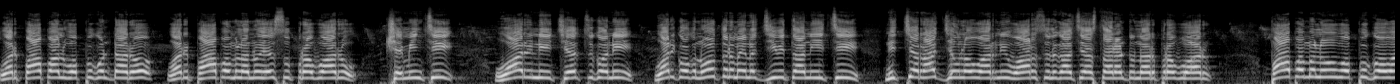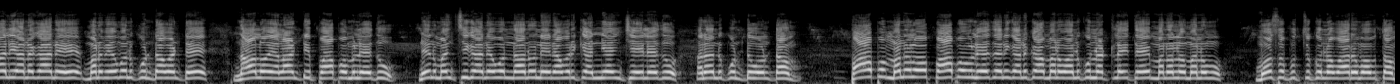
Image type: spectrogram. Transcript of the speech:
వారి పాపాలు ఒప్పుకుంటారో వారి పాపములను యేసుప్రభు వారు క్షమించి వారిని చేర్చుకొని వారికి ఒక నూతనమైన జీవితాన్ని ఇచ్చి నిత్య రాజ్యంలో వారిని వారసులుగా చేస్తారంటున్నారు ప్రభువారు పాపములు ఒప్పుకోవాలి అనగానే మనం ఏమనుకుంటామంటే నాలో ఎలాంటి పాపం లేదు నేను మంచిగానే ఉన్నాను నేను ఎవరికి అన్యాయం చేయలేదు అని అనుకుంటూ ఉంటాం. పాపం మనలో పాపం లేదని కనుక మనం అనుకున్నట్లయితే మనలో మనం మోసపుచ్చుకున్న వారం అవుతాం.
